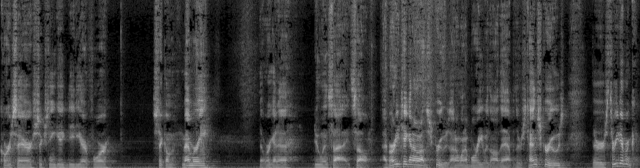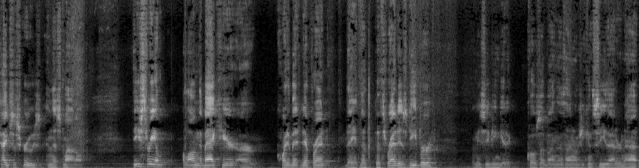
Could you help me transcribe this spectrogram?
Corsair 16 gig DDR4 stick of memory that we're going to do inside. So I've already taken out all the screws. I don't want to bore you with all that, but there's 10 screws. There's three different types of screws in this model. These three along the back here are quite a bit different. They, the, the thread is deeper. Let me see if you can get a close up on this. I don't know if you can see that or not.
